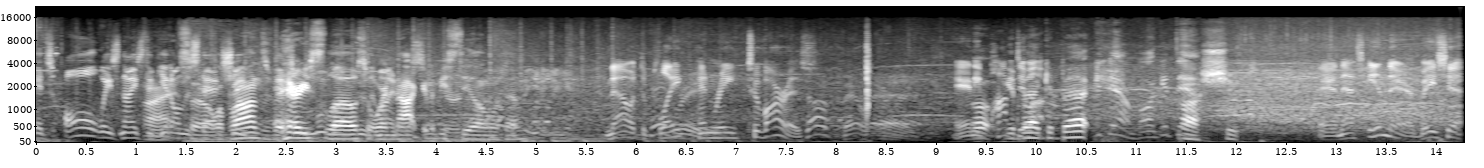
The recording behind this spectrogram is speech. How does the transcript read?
it's always nice to All get right, on the so stat LeBron's very slow, so we're not going to be stealing with him. Now at the plate, Henry Tavares. And he oh, popped get him back, up. get back. Get down, ball, get ah, down. Oh, shoot. And that's in there, base hit.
